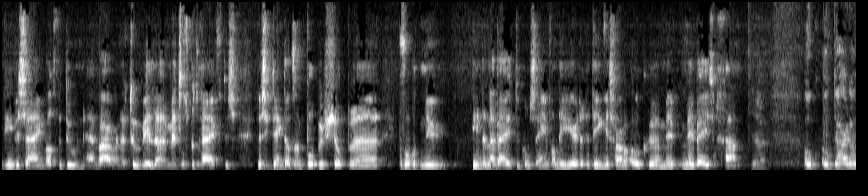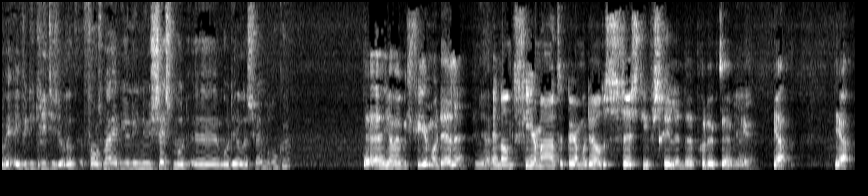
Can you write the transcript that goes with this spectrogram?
wie we zijn, wat we doen en waar we naartoe willen met ons bedrijf. Dus, dus ik denk dat een pop-up shop uh, bijvoorbeeld nu in de nabije toekomst een van de eerdere dingen is waar we ook uh, mee, mee, bezig gaan. Ja. Ook, ook daar dan weer even die kritische. Want volgens mij hebben jullie nu zes modellen zwembroeken. ja, we hebben vier modellen ja. en dan vier maten per model, dus 16 verschillende producten hebben we. Ja, ja. ja. ja.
